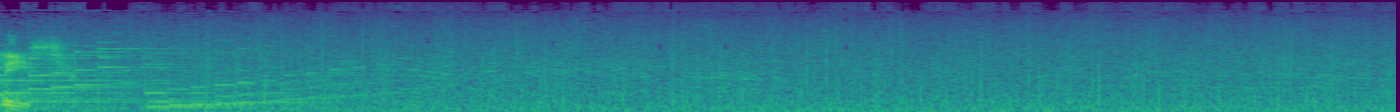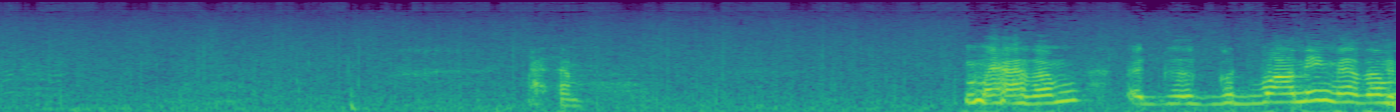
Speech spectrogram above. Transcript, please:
Please madam good morning madam.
